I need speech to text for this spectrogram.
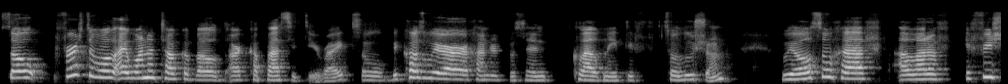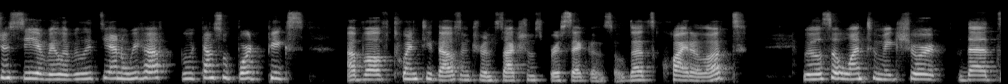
So, first of all, I want to talk about our capacity, right? So, because we are a 100% cloud native solution, we also have a lot of efficiency, availability, and we have we can support peaks above 20,000 transactions per second. So that's quite a lot we also want to make sure that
